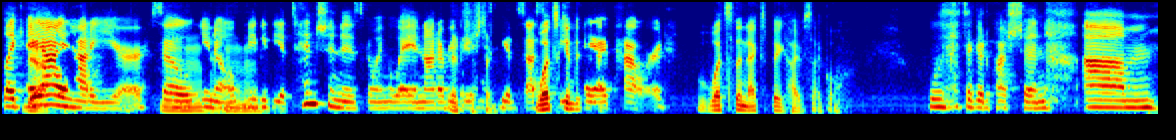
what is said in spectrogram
like yeah. AI had a year. So mm-hmm, you know mm-hmm. maybe the attention is going away, and not everybody has to be obsessed What's with gonna, AI powered. What's the next big hype cycle? Oh, that's a good question. Um,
